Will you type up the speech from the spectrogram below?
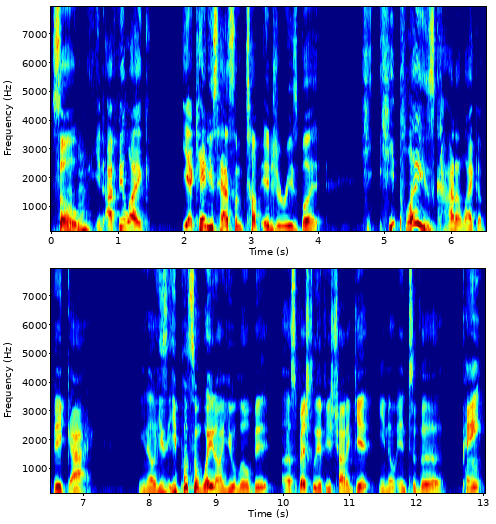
So mm-hmm. know, I feel like, yeah, KD's had some tough injuries, but he he plays kind of like a big guy. You know, he's he puts some weight on you a little bit, especially if he's trying to get you know into the paint.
